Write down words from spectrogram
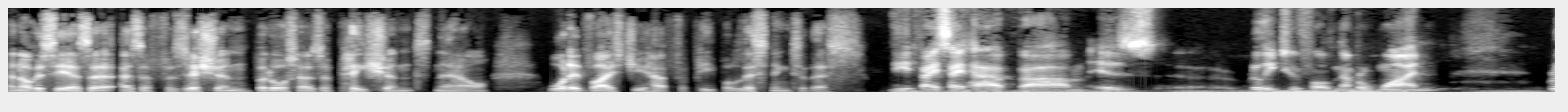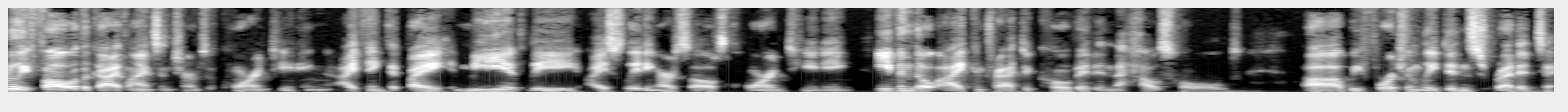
And obviously, as a as a physician, but also as a patient now, what advice do you have for people listening to this? The advice I'd have um, is uh, really twofold. Number one, really follow the guidelines in terms of quarantining. I think that by immediately isolating ourselves, quarantining, even though I contracted COVID in the household, uh, we fortunately didn't spread it to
